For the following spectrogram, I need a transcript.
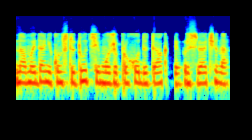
на майдані Конституції може проходити акція, присвячена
